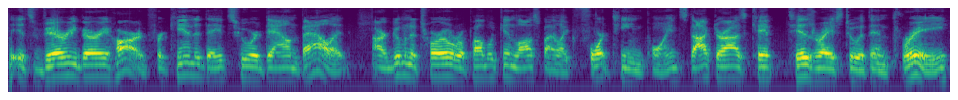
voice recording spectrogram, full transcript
It's very, very hard for candidates who are down ballot. Our gubernatorial Republican lost by like 14 points. Dr. Oz kept his race to within three.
